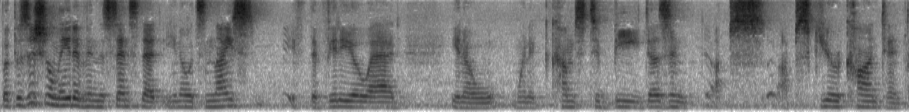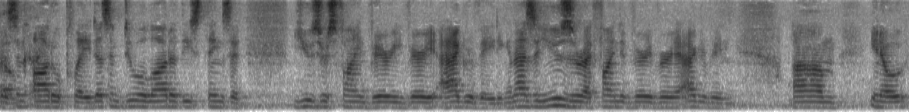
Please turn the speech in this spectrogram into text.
but positional native in the sense that you know it's nice if the video ad you know, when it comes to B, doesn't obs- obscure content, doesn't Okay. autoplay, doesn't do a lot of these things that users find very, very aggravating. And as a user, I find it very, very aggravating. Um, you know,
